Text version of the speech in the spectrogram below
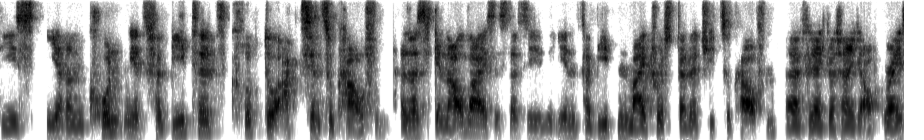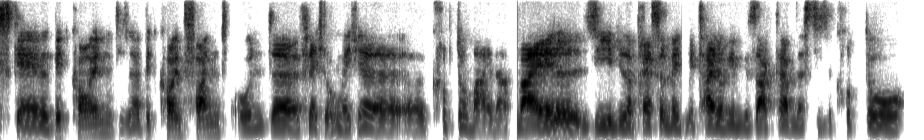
die es ihren Kunden jetzt verbietet, Kryptoaktien zu kaufen. Also was ich genau weiß, ist, dass sie ihnen verbieten, MicroStrategy zu kaufen. Äh, vielleicht wahrscheinlich auch Grayscale Bitcoin, dieser Bitcoin-Fund und äh, vielleicht irgendwelche äh, Kryptominer, weil sie in dieser Pressemitteilung eben gesagt haben, dass diese Kryptowährung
